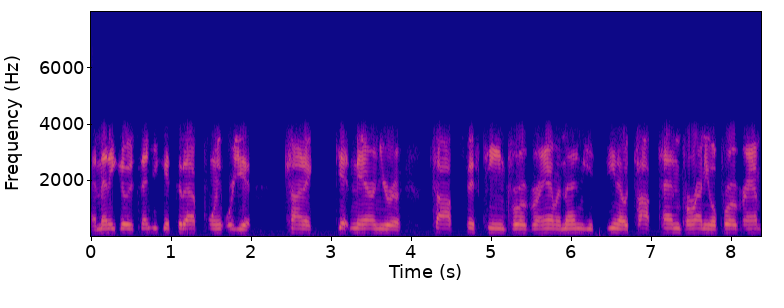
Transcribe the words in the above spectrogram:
and then he goes. Then you get to that point where you kind of get in there and you're a top 15 program, and then you you know top 10 perennial program,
